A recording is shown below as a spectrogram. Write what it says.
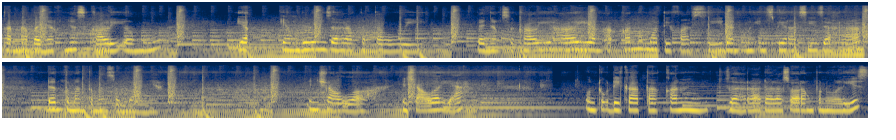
Karena banyaknya sekali ilmu yang yang belum Zahra ketahui. Banyak sekali hal yang akan memotivasi dan menginspirasi Zahra dan teman-teman semuanya. Insya Allah Insya Allah ya. Untuk dikatakan Zahra adalah seorang penulis,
